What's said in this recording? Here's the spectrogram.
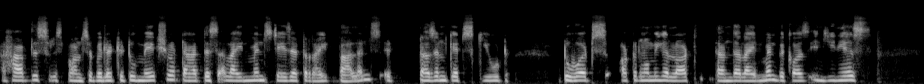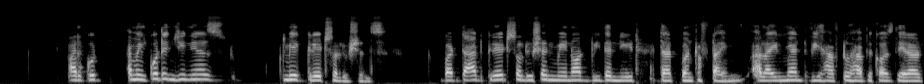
have this responsibility to make sure that this alignment stays at the right balance. It doesn't get skewed towards autonomy a lot than the alignment because engineers are good i mean good engineers make great solutions. But that great solution may not be the need at that point of time. Alignment we have to have because there are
